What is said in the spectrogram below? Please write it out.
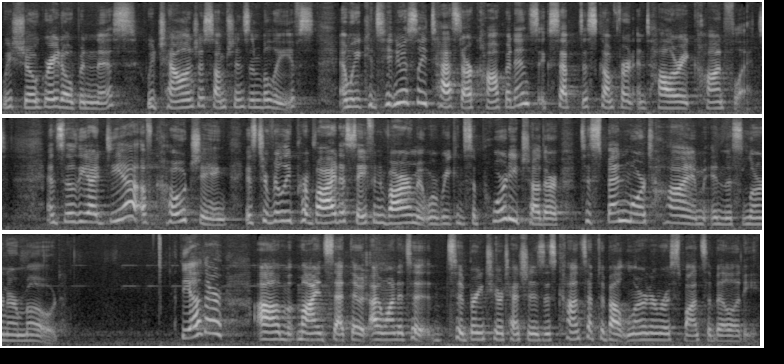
we show great openness, we challenge assumptions and beliefs, and we continuously test our competence, accept discomfort, and tolerate conflict. And so the idea of coaching is to really provide a safe environment where we can support each other to spend more time in this learner mode. The other um, mindset that I wanted to, to bring to your attention is this concept about learner responsibility.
